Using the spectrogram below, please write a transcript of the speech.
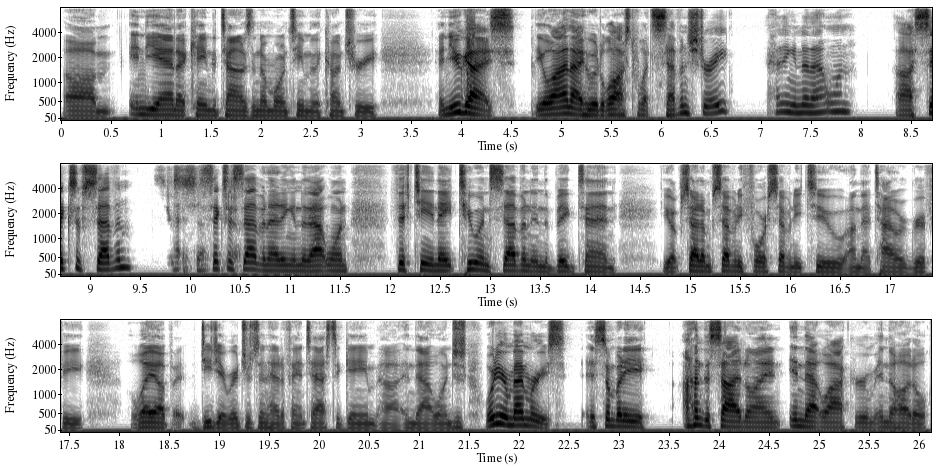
um, Indiana came to town as the number one team in the country. And you guys, the Illini, who had lost what seven straight heading into that one, uh, six of seven, six, of seven, six yeah. of seven heading into that one, 15 and eight, two and seven in the Big Ten. You upset them 74-72 on that Tyler Griffey layup. DJ Richardson had a fantastic game uh, in that one. Just what are your memories as somebody on the sideline in that locker room in the huddle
